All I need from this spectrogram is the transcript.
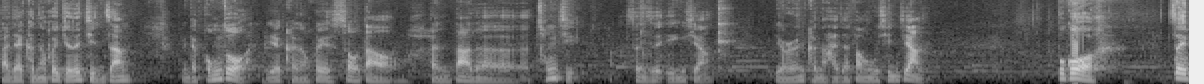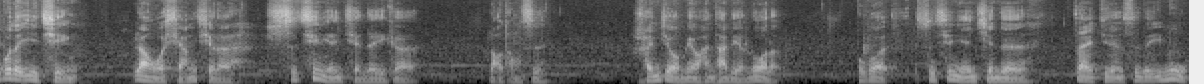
大家可能会觉得紧张，你的工作也可能会受到很大的冲击，甚至影响。有人可能还在放无薪假。不过，这一波的疫情让我想起了十七年前的一个老同事，很久没有和他联络了。不过，十七年前的在急诊室的一幕，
